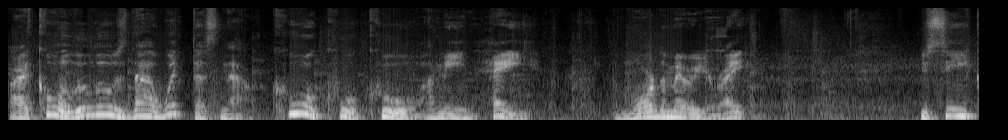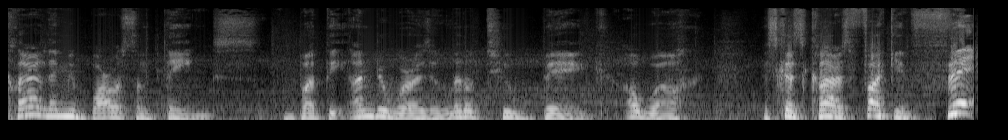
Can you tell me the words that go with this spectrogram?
Alright, cool. Lulu is not with us now. Cool, cool, cool. I mean, hey, the more the merrier, right? You see, Claire let me borrow some things, but the underwear is a little too big. Oh well, it's because Claire's fucking thick!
